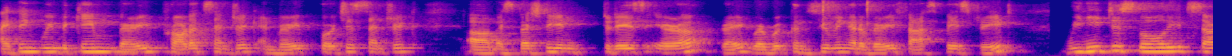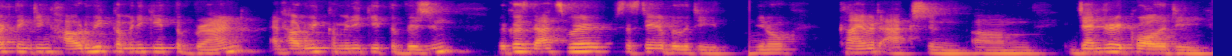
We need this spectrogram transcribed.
I think we became very product centric and very purchase centric, um, especially in today's era, right, where we're consuming at a very fast paced rate. We need to slowly start thinking how do we communicate the brand and how do we communicate the vision? Because that's where sustainability you know climate action um, gender equality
